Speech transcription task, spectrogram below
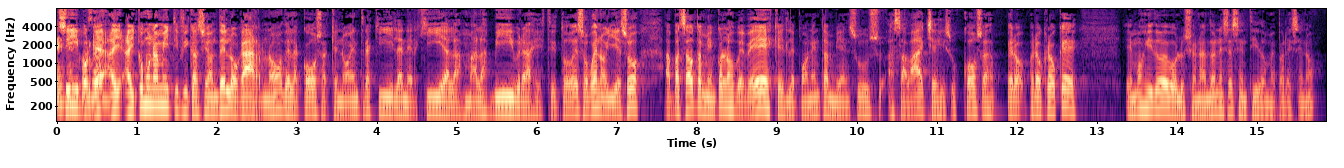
sí, porque hay, hay, como una mitificación del hogar, ¿no? De la cosa, que no entre aquí la energía, las malas vibras, este, todo eso. Bueno, y eso ha pasado también con los bebés, que le ponen también sus azabaches y sus cosas, pero, pero creo que hemos ido evolucionando en ese sentido, me parece, ¿no?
